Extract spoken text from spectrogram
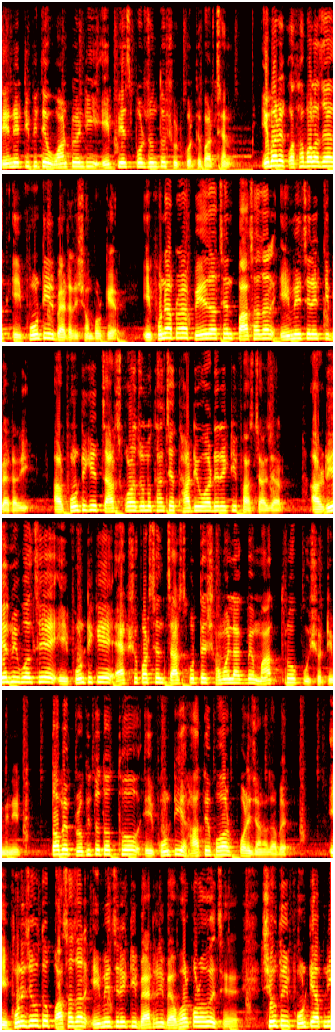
টেন এইট টিপিতে ওয়ান টোয়েন্টি এফপিএস পর্যন্ত শ্যুট করতে পারছেন। এবারে কথা বলা যাক এই ফোনটির ব্যাটারি সম্পর্কে। এই ফোনে আপনারা পেয়ে যাচ্ছেন পাঁচ হাজার এমএইচ এর একটি ব্যাটারি। আর ফোনটিকে চার্জ করার জন্য থাকছে থার্টি ওয়ার্ডের একটি ফাস্ট চার্জার। আর রিয়েলমি বলছে এই ফোনটিকে একশো পার্সেন্ট চার্জ করতে সময় লাগবে মাত্র পঁয়ষট্টি মিনিট। তবে প্রকৃত তথ্য এই ফোনটি হাতে পাওয়ার পরে জানা যাবে। এই ফোনে যেহেতু পাঁচ হাজার এমএইচ এর একটি ব্যাটারি ব্যবহার করা হয়েছে, সেহেতু এই ফোনটি আপনি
